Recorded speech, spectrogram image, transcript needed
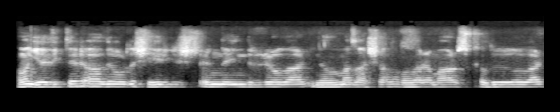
Ama geldikleri halde orada şehir girişlerinde indiriliyorlar. inanılmaz aşağılamalara maruz kalıyorlar.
